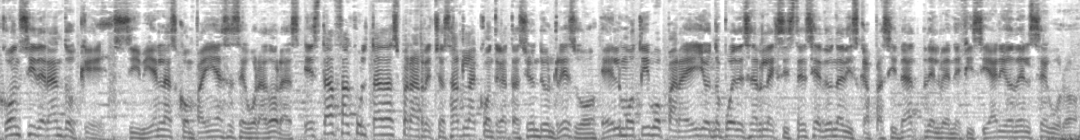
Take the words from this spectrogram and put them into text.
considerando que, si bien las compañías aseguradoras están facultadas para rechazar la contratación de un riesgo, el motivo para ello no puede ser la existencia de una discapacidad del beneficiario del seguro.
